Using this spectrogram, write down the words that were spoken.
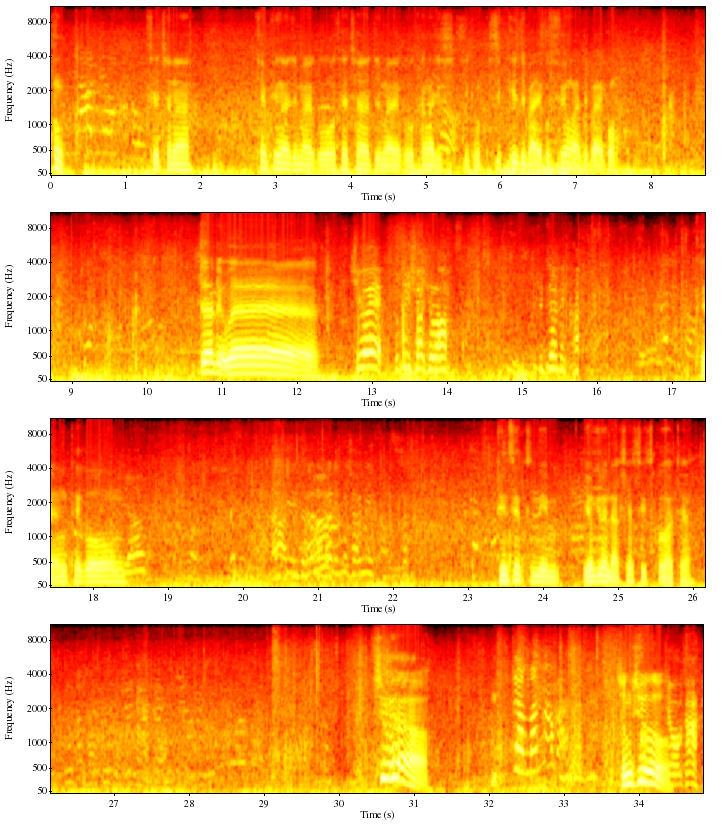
세차나 캠핑하지 말고 세차하지 말고 강아지 씻기지 말고 수영하지 말고. 짜리 왜? 7월에 부디 샤출라 강태공. 빈센트님 여기는 낚시할 수 있을 것 같아요. 지우야 정슈 가.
